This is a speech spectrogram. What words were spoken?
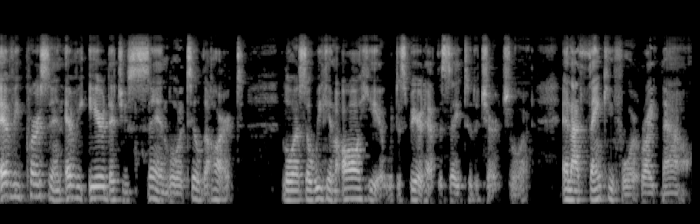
every person, every ear that you send, Lord, till the heart, Lord, so we can all hear what the Spirit have to say to the church, Lord. And I thank you for it right now.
